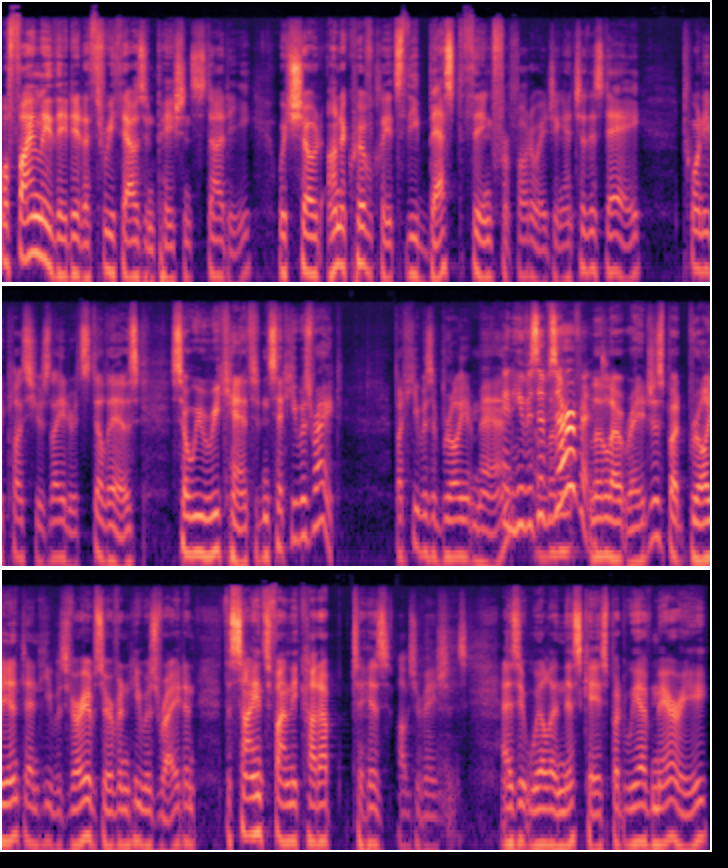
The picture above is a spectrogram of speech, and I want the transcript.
Well, finally, they did a 3,000 patient study, which showed unequivocally it's the best thing for photoaging. And to this day, 20 plus years later, it still is. So we recanted and said he was right. But he was a brilliant man. And he was observant. Little, little outrageous, but brilliant. And he was very observant. He was right. And the science finally caught up to his observations, as it will in this case. But we have Mary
